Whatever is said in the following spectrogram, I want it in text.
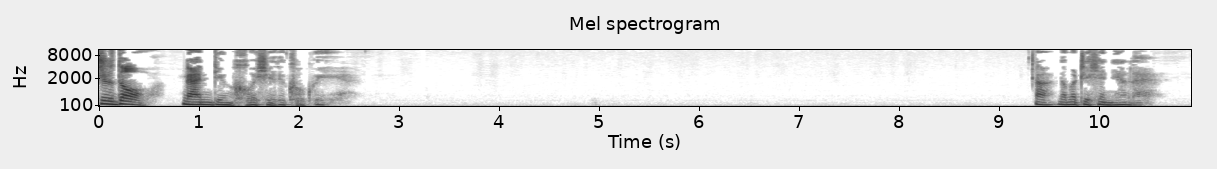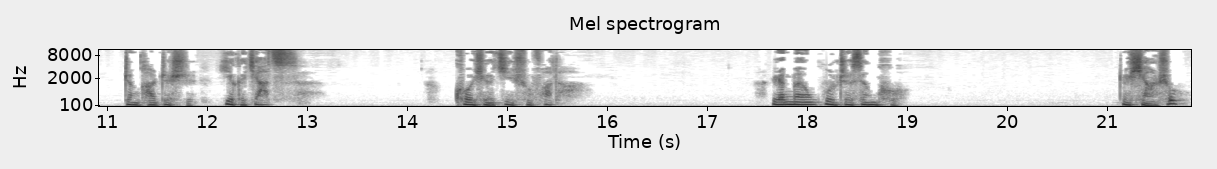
知道安定和谐的可贵啊。那么这些年来，正好这是一个佳子，科学技术发达。人们物质生活，这享受，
